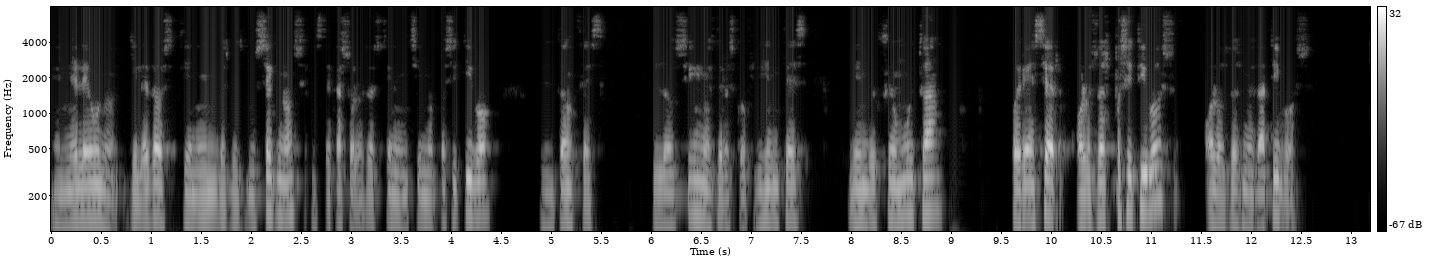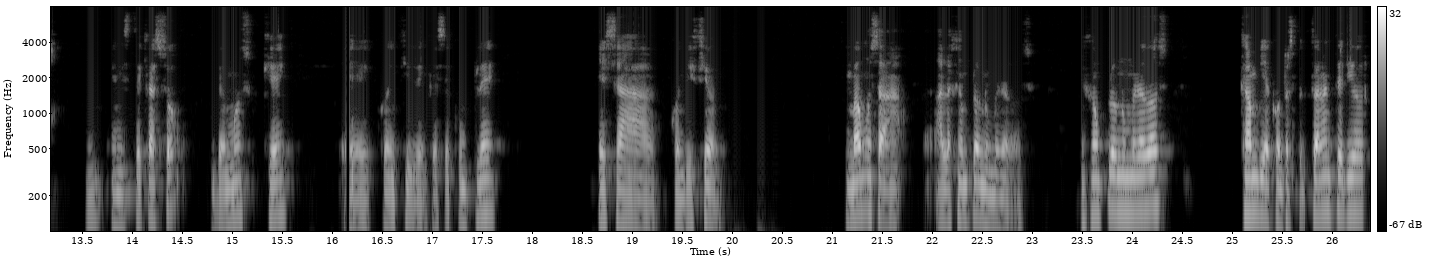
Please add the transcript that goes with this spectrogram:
en L1 y L2 tienen los mismos signos, en este caso los dos tienen signo positivo, entonces los signos de los coeficientes de inducción mutua podrían ser o los dos positivos o los dos negativos. En este caso vemos que eh, coincide, que se cumple esa condición. Vamos al ejemplo número 2. Ejemplo número 2 cambia con respecto al anterior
